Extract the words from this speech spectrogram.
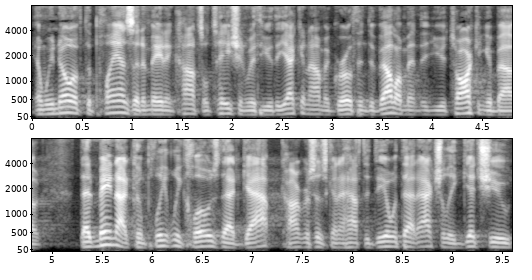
and we know if the plans that are made in consultation with you, the economic growth and development that you're talking about, that may not completely close that gap. Congress is going to have to deal with that, actually gets you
